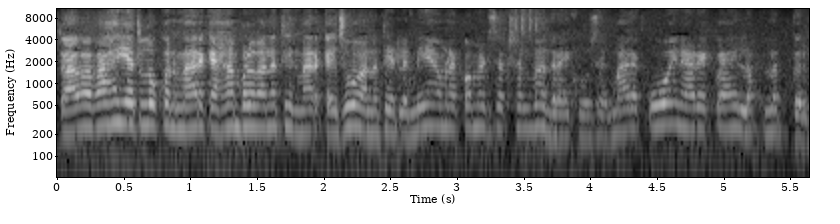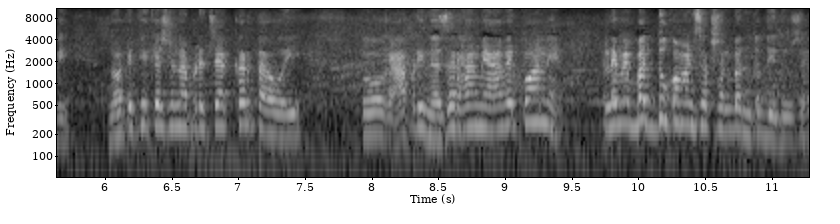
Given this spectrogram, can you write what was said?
તો આવા વાહિયાત લોકોને મારે કાંઈ સાંભળવા નથી મારે કાંઈ જોવા નથી, એટલે મેં હમણાં કોમેન્ટ સેક્શન બંધ રાખ્યું છે. મારે કોઈને હારે કાંઈ લપ નથી કરવી. નોટિફિકેશન આપણે ચેક કરતા હોય, તો આપણી નજર સામે આવે તો ને એટલે મેં બધું કોમેન્ટ સેક્શન બંધ કરી દીધું છે.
